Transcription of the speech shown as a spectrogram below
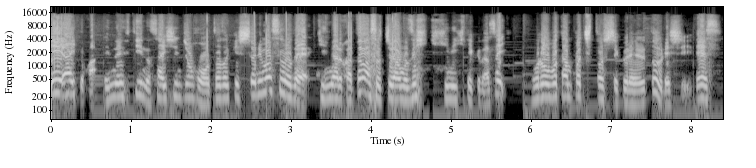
AI とか NFT の最新情報をお届けしておりますので、気になる方はそちらもぜひ聞きに来てください。フォローボタンポチッとしてくれると嬉しいです。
